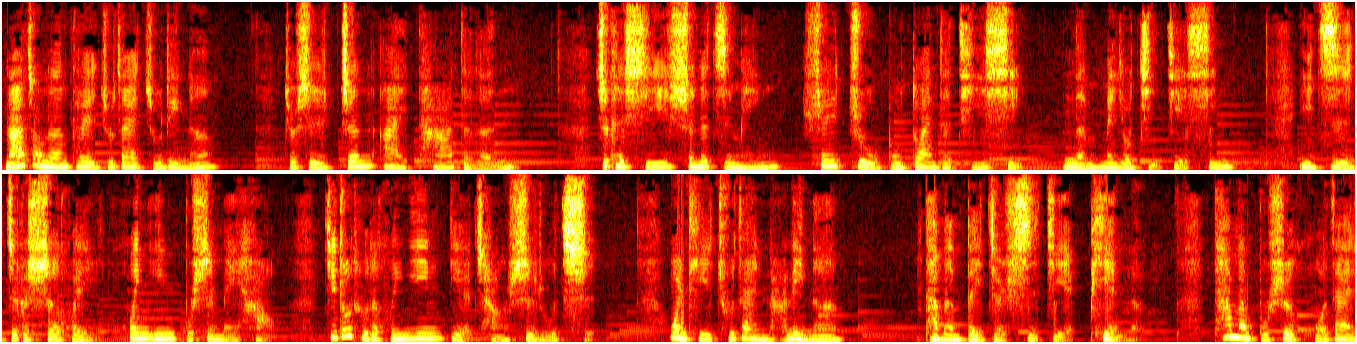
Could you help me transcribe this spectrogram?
哪种人可以住在主里呢？就是真爱他的人，只可惜神的子民虽主不断的提醒，仍没有警戒心，以致这个社会婚姻不是美好。基督徒的婚姻也常是如此。问题出在哪里呢？他们被这世界骗了，他们不是活在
